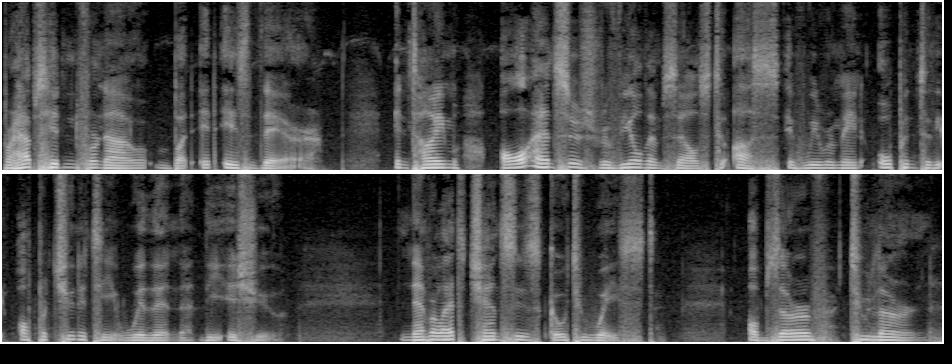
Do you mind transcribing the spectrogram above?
Perhaps hidden for now, but it is there. In time, all answers reveal themselves to us if we remain open to the opportunity within the issue. Never let chances go to waste. Observe to learn,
